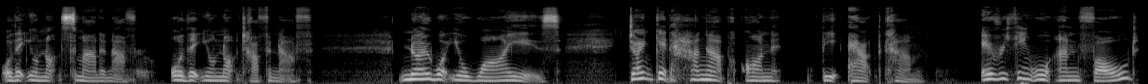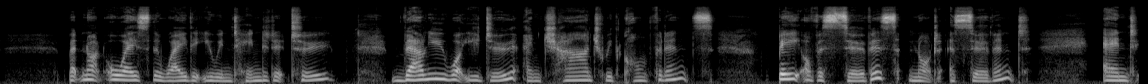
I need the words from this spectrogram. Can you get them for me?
or that you're not smart enough, or that you're not tough enough. Know what your why is. Don't get hung up on the outcome. Everything will unfold, but not always the way that you intended it to. Value what you do and charge with confidence. Be of a service, not a servant. And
